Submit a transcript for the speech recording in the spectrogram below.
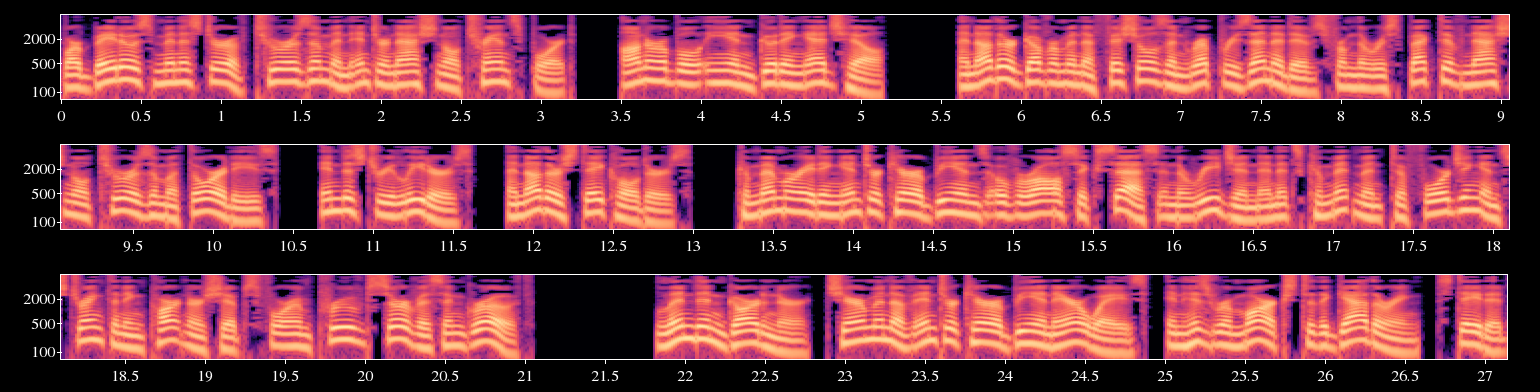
Barbados Minister of Tourism and International Transport, Honorable Ian Gooding Edghill, and other government officials and representatives from the respective national tourism authorities, industry leaders, and other stakeholders, commemorating Inter-Caribbean's overall success in the region and its commitment to forging and strengthening partnerships for improved service and growth. Lyndon Gardiner, chairman of Inter-Caribbean Airways, in his remarks to the gathering, stated,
